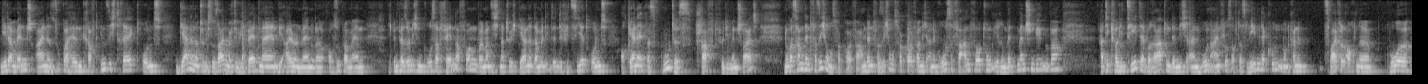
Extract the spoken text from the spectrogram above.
jeder Mensch eine Superheldenkraft in sich trägt und gerne natürlich so sein möchte wie Batman, wie Iron Man oder auch Superman. Ich bin persönlich ein großer Fan davon, weil man sich natürlich gerne damit identifiziert und auch gerne etwas Gutes schafft für die Menschheit. Nur was haben denn Versicherungsverkäufer? Haben denn Versicherungsverkäufer nicht eine große Verantwortung ihren Mitmenschen gegenüber? Hat die Qualität der Beratung denn nicht einen hohen Einfluss auf das Leben der Kunden und kann im Zweifel auch eine hohe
